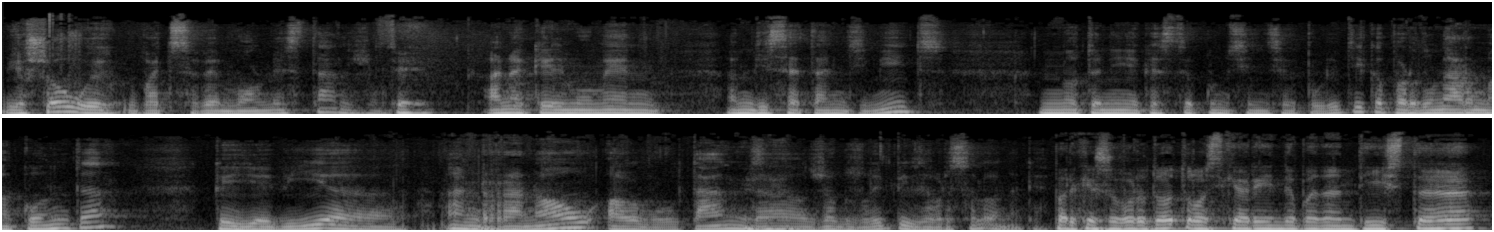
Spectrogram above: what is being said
I això ho, ho vaig saber molt més tard, jo. Sí. En aquell moment, amb 17 anys i mig, no tenia aquesta consciència política per donar-me compte que hi havia enrenou al voltant dels Jocs Olímpics de Barcelona. Aquest. Perquè sobretot l'esquerra independentista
